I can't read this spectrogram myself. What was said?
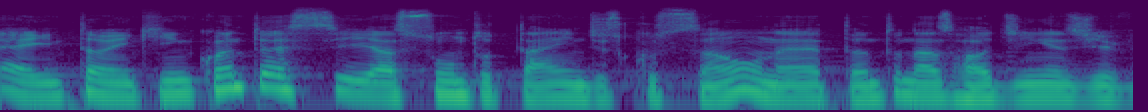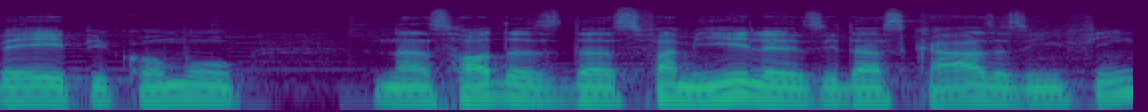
É, então, é que enquanto esse assunto tá em discussão, né, tanto nas rodinhas de vape como nas rodas das famílias e das casas, enfim,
